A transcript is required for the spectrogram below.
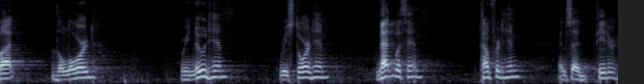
but the Lord renewed him, restored him, met with him, comforted him, and said, Peter,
